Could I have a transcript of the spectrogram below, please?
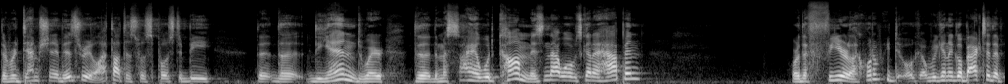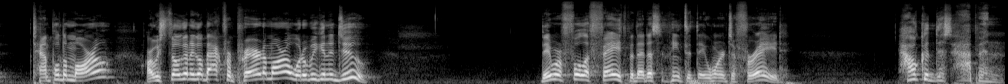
the redemption of Israel. I thought this was supposed to be the, the, the end where the, the Messiah would come. Isn't that what was going to happen? Or the fear like what do we do are we going to go back to the temple tomorrow are we still going to go back for prayer tomorrow what are we going to do they were full of faith but that doesn't mean that they weren't afraid how could this happen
